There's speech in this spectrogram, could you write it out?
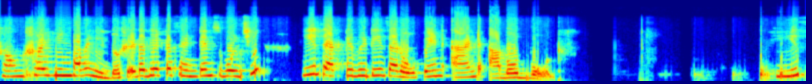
সংশয়হীন ভাবে নির্দোষ। এটা দিয়ে একটা সেন্টেন্স বলছি। His activities are open and above board his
